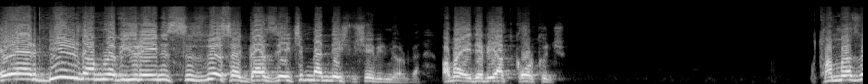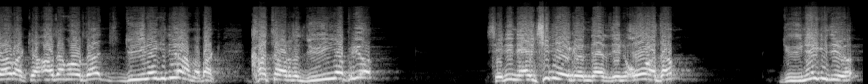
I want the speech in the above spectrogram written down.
Eğer bir damla bir yüreğiniz sızlıyorsa Gazze için ben de hiçbir şey bilmiyorum. Ama edebiyat korkunç. Utanmazlığa bak ya adam orada düğüne gidiyor ama bak Katarlı düğün yapıyor. Senin elçi diye gönderdiğin o adam düğüne gidiyor.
